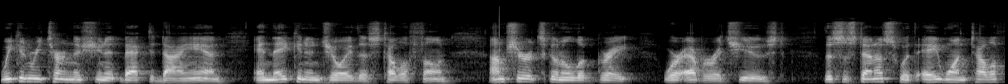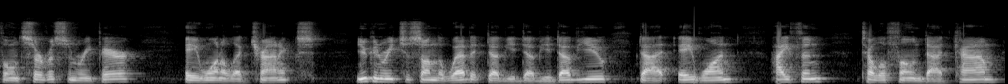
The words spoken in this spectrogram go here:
we can return this unit back to Diane and they can enjoy this telephone. I'm sure it's going to look great wherever it's used. This is Dennis with A1 Telephone Service and Repair, A1 Electronics. You can reach us on the web at www.a1-telephone.com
